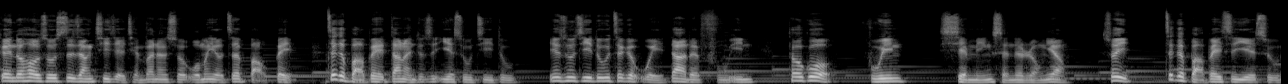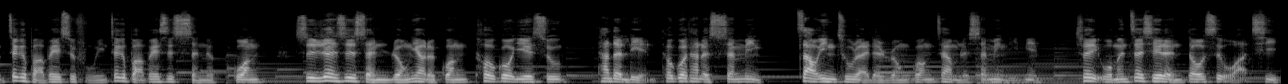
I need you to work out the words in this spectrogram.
哥林多后书四章七节前半段说：“我们有这宝贝，这个宝贝当然就是耶稣基督。耶稣基督这个伟大的福音，透过福音显明神的荣耀。所以这个宝贝是耶稣，这个宝贝是福音，这个宝贝是神的光，是认识神荣耀的光。透过耶稣他的脸，透过他的生命照映出来的荣光，在我们的生命里面。所以我们这些人都是瓦器，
